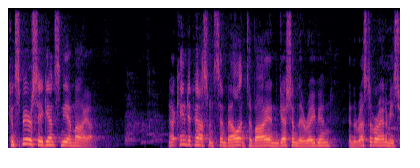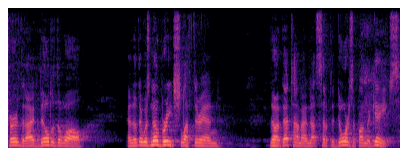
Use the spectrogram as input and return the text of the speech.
Conspiracy against Nehemiah. Now it came to pass when Sanballat and Tobiah and Geshem the Arabian and the rest of our enemies heard that I had builded the wall, and that there was no breach left therein, though at that time I had not set up the doors upon the gates,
